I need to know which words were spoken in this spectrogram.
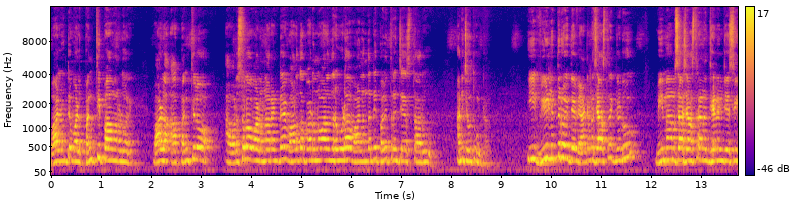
వాళ్ళు ఉంటే వాళ్ళు పంక్తి పావనులు అని. వాళ్ళు ఆ పంక్తిలో ఆ వరుసలో వాళ్ళు ఉన్నారంటే వాళ్ళతో పాటు ఉన్న వాళ్ళందరూ కూడా వాళ్ళందరినీ పవిత్రం చేస్తారు అని చెబుతూ ఉంటారు. ఈ వీళ్ళిద్దరూ అయితే వ్యాకరణ శాస్త్రజ్ఞుడు మీమాంసా శాస్త్రాన్ని అధ్యయనం చేసి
